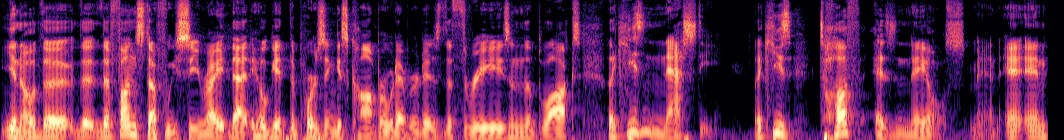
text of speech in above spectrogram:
you know the, the the fun stuff we see, right? That he'll get the Porzingis comp or whatever it is, the threes and the blocks. Like he's nasty. Like he's tough as nails, man. And, and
